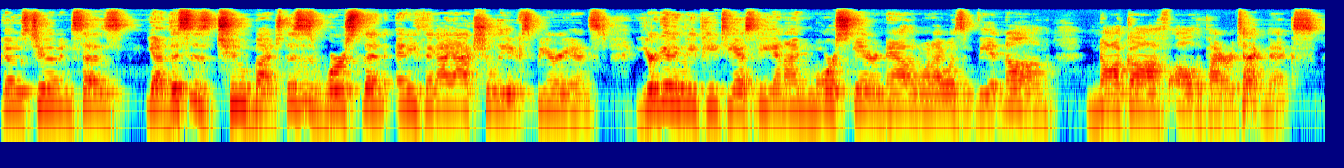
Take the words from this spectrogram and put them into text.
goes to him and says, Yeah, this is too much. This is worse than anything I actually experienced. You're giving me PTSD, and I'm more scared now than when I was in Vietnam. Knock off all the pyrotechnics.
